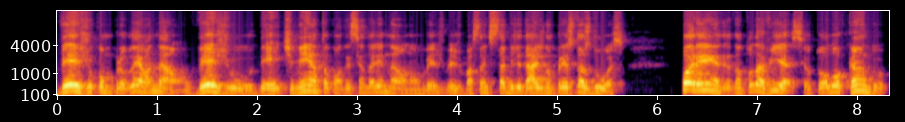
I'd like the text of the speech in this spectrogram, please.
vejo como problema? Não. Vejo derretimento acontecendo ali? Não, não vejo. Vejo bastante estabilidade no preço das duas. Porém, entretanto, todavia, se eu estou alocando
